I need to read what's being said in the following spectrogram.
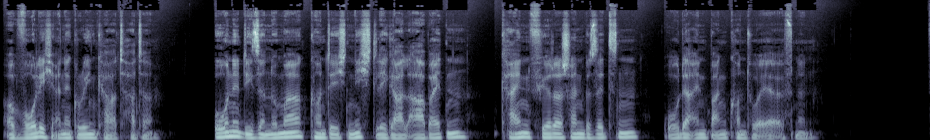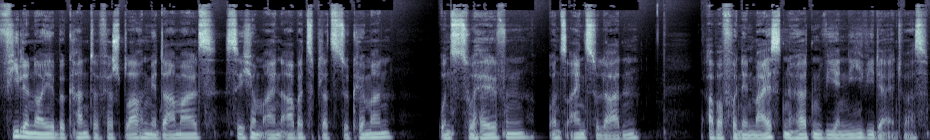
obwohl ich eine Green Card hatte. Ohne diese Nummer konnte ich nicht legal arbeiten, keinen Führerschein besitzen oder ein Bankkonto eröffnen. Viele neue Bekannte versprachen mir damals, sich um einen Arbeitsplatz zu kümmern, uns zu helfen, uns einzuladen, aber von den meisten hörten wir nie wieder etwas.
